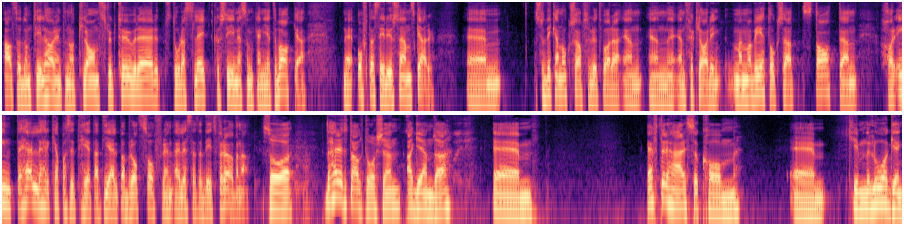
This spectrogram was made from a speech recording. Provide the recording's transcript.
Alltså, de tillhör inte några klanstrukturer, stora släkt, kusiner som kan ge tillbaka. Eh, oftast är det ju svenskar. Ehm, så det kan också absolut vara en, en, en förklaring. Men man vet också att staten har inte heller kapacitet att hjälpa brottsoffren eller sätta dit förövarna. Så det här är ett och ett halvt år sedan, Agenda. Ehm, efter det här så kom ehm, kriminologen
